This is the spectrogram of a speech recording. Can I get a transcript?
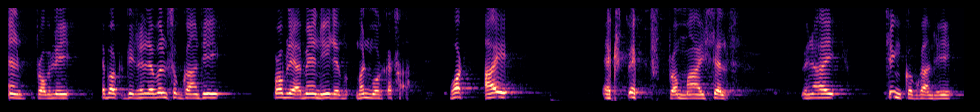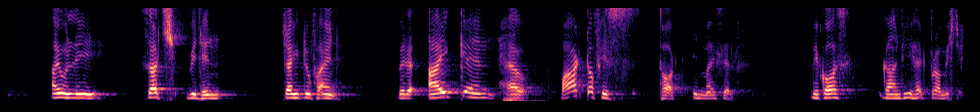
and probably about the relevance of Gandhi. Probably I may need a, one more katha. What I expect from myself when I think of Gandhi, I only search within, trying to find whether I can have part of his thought in myself. Because Gandhi had promised it.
